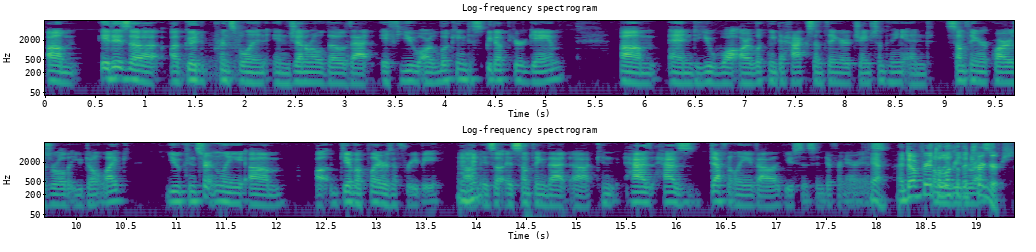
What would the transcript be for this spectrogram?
Um, it is a, a good principle in, in general, though, that if you are looking to speed up your game um, and you wa- are looking to hack something or to change something and something requires a role that you don't like, you can certainly um, uh, give a player as a freebie. Mm-hmm. Um, is, is something that uh, can has has definitely valid uses in different areas. Yeah, and don't forget to look at the, the triggers.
